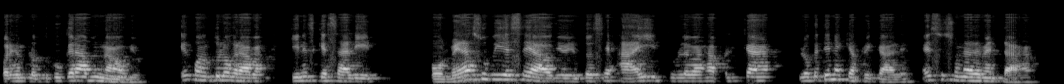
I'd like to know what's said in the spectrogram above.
por ejemplo, tú grabas un audio y cuando tú lo grabas tienes que salir, volver a subir ese audio y entonces ahí tú le vas a aplicar lo que tienes que aplicarle. Eso es una desventaja.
